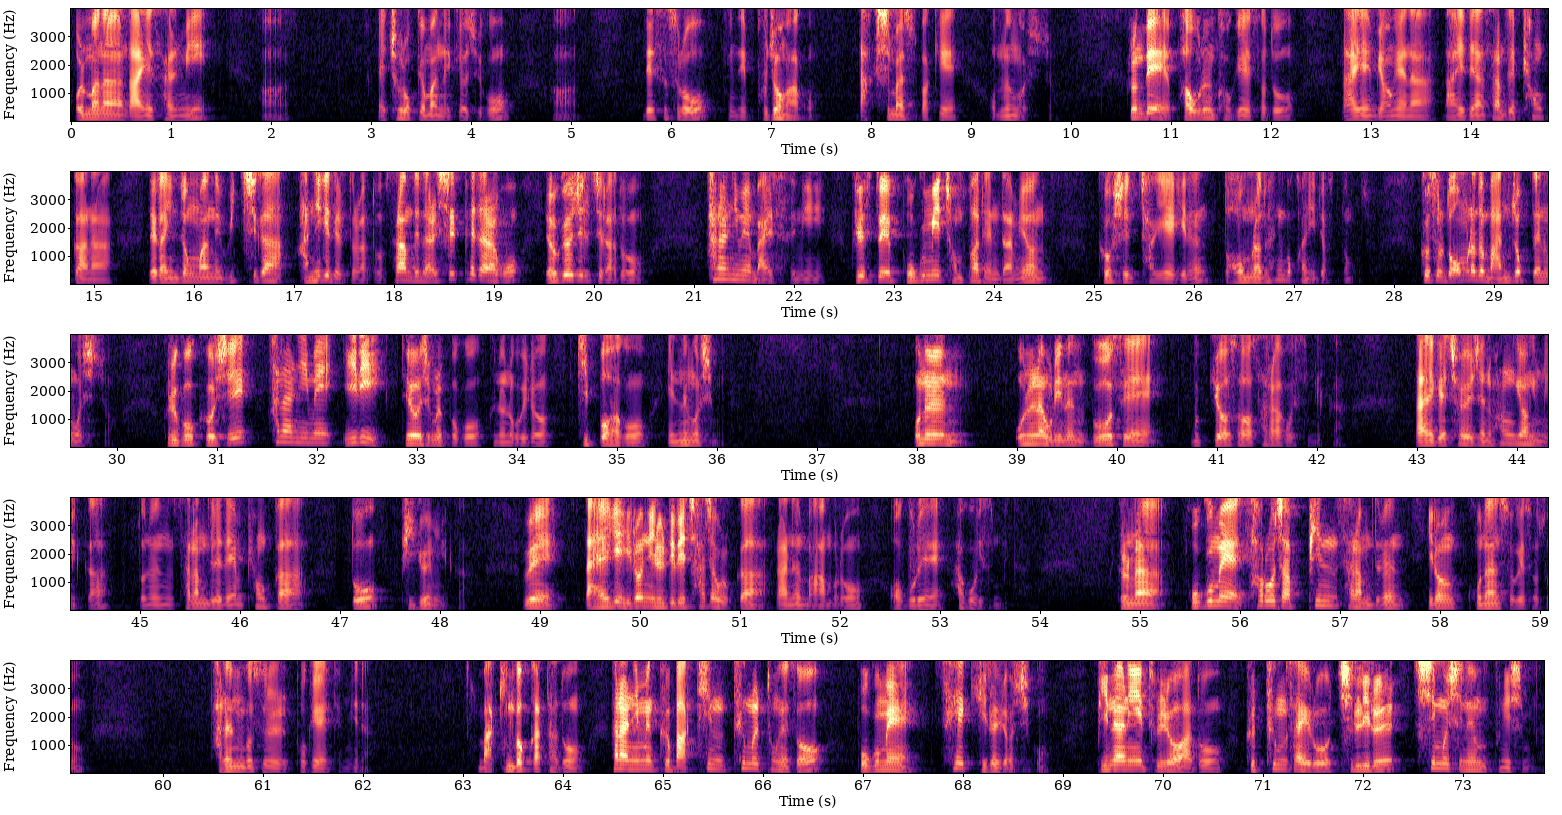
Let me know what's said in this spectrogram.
얼마나 나의 삶이 어, 애초롭게만 느껴지고 어, 내 스스로 굉장히 부정하고 낙심할 수밖에 없는 것이죠. 그런데 바울은 거기에서도 나의 명예나 나에 대한 사람들의 평가나 내가 인정받는 위치가 아니게 될더라도 사람들이 나를 실패자라고 여겨질지라도 하나님의 말씀이 그리스도의 복음이 전파된다면 그것이 자기에게는 너무나도 행복한 일이었던 거죠. 그것으로 너무나도 만족되는 것이죠. 그리고 그것이 하나님의 일이 되어짐을 보고 그는 오히려 기뻐하고 있는 것입니다. 오늘은 오늘날 우리는 무엇에 묶여서 살아가고 있습니까? 나에게 처해진 환경입니까? 또는 사람들에 대한 평가 또 비교입니까? 왜 나에게 이런 일들이 찾아올까라는 마음으로 억울해하고 있습니까? 그러나 복음에 사로잡힌 사람들은 이런 고난 속에서도 다른 것을 보게 됩니다. 막힌 것 같아도 하나님은 그 막힌 틈을 통해서 복음의 새 길을 여시고 비난이 들려와도 그 틈 사이로 진리를 심으시는 분이십니다.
